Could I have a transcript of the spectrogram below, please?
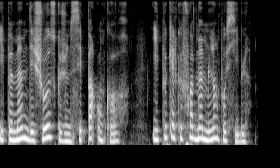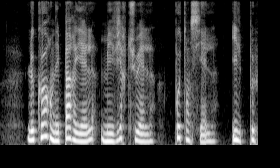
Il peut même des choses que je ne sais pas encore. Il peut quelquefois même l'impossible. Le corps n'est pas réel, mais virtuel, potentiel. Il peut.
